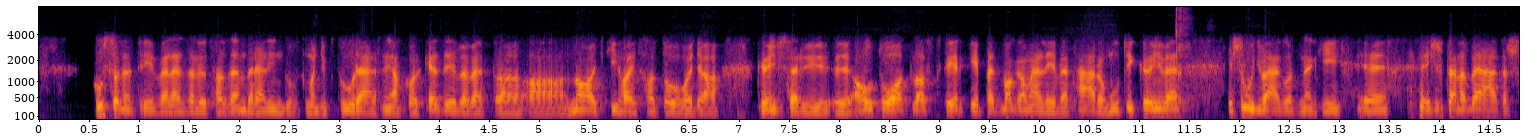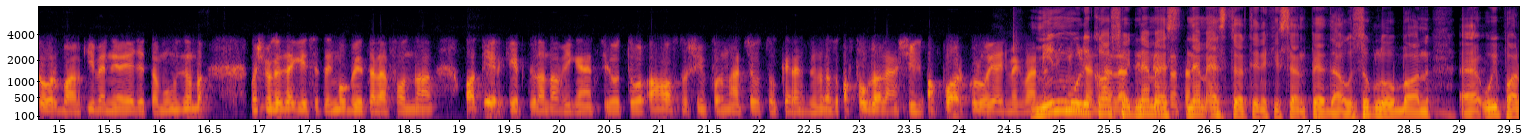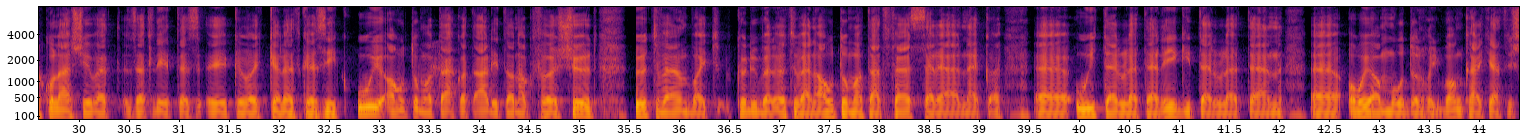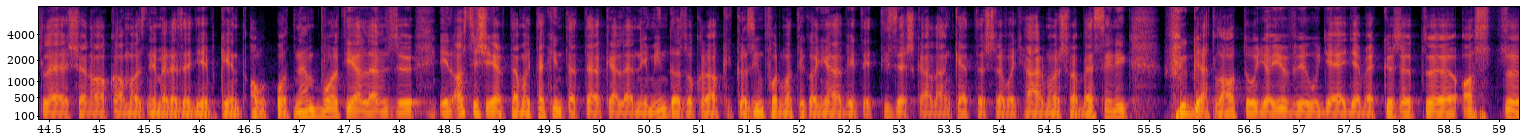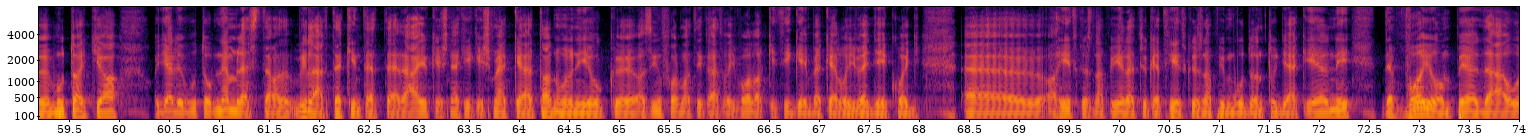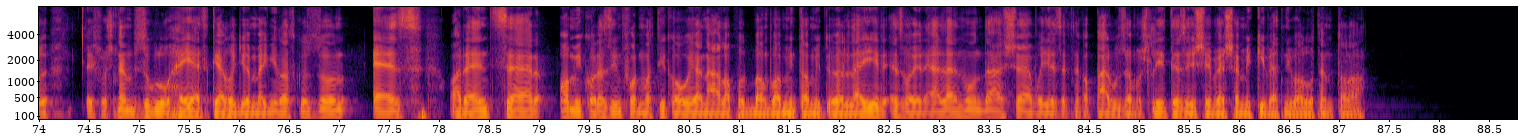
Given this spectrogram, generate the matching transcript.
25 évvel ezelőtt, ha az ember elindult mondjuk túrázni, akkor kezébe vett a, a nagy kihajtható vagy a könyvszerű autóatlaszt térképet, maga mellé vett három útikönyvet, és úgy vágott neki, és utána beállt a sorban kivenni a jegyet a múzeumba. Most meg az egészet egy mobiltelefonnal, a térképtől, a navigációtól, a hasznos információtól keresztül, az, a foglalásig, a parkolójegy megváltozik. Min múlik az, hogy nem ez, nem ez történik, hiszen például Zuglóban eh, új parkolási vezet létezik, vagy keletkezik, új automatákat állítanak föl, sőt, 50 vagy körülbelül 50 automatát felszerelnek eh, új területen, régi területen, eh, olyan módon, hogy bankkártyát is lehessen alkalmazni, mert ez egyébként ott nem volt jellemző. Én azt is értem, hogy tekintettel kell lenni mindazokra, akik az informatika nyelvét egy tízes skálán kettesre vagy hármasra beszélik, független attól, hogy a jövő ugye egyebek között azt mutatja, hogy előbb-utóbb nem lesz te a világ tekintettel rájuk, és nekik is meg kell tanulniuk az informatikát, vagy valakit igénybe kell, hogy vegyék, hogy a hétköznapi életüket hétköznapi módon tudják élni, de vajon például, és most nem zugló helyet kell, hogy ön megnyilatkozzon, ez a rendszer, amikor az informatika olyan állapotban van, mint amit ön leír, ez vajon ellentmondása, vagy ezeknek a párhuzamos létezésében semmi kivetni valót nem talál?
